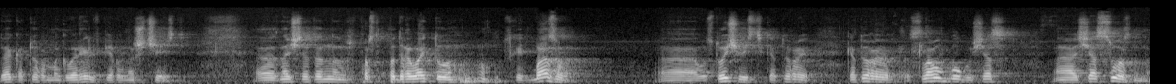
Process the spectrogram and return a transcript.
да, о котором мы говорили в первой нашей части. Значит, это ну, просто подрывать ту, ну, так сказать, базу устойчивости, которая, которая, слава богу, сейчас, сейчас создана.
